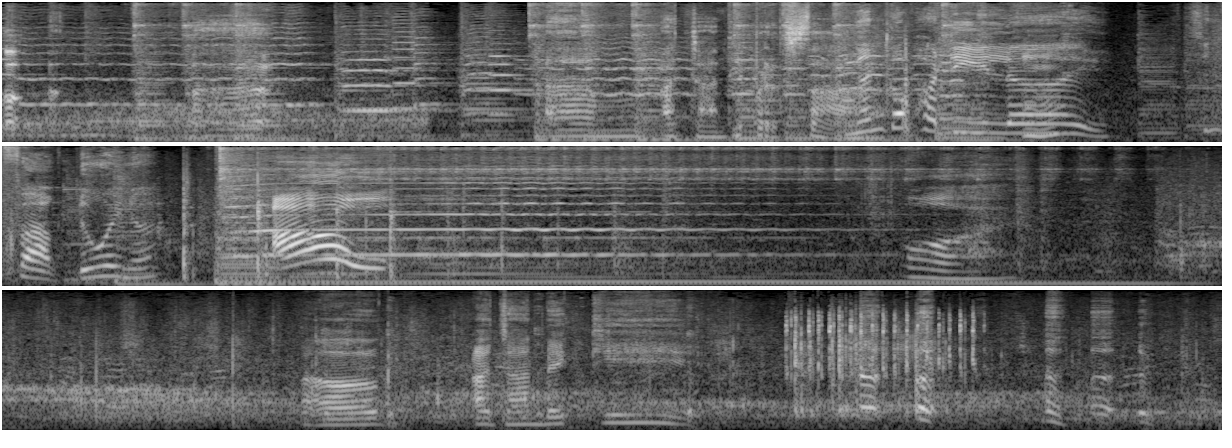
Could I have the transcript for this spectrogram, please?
เออเอิ่มอาจารย์ที่ปรึกษา งั้นก็พอดีเลย ฉันฝากด้วยนะ อ้าวโอ้ยเอ่ออาจารย์เบกกี้ เอ่อเอ่อเอ่อเอ่อเอ่อ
